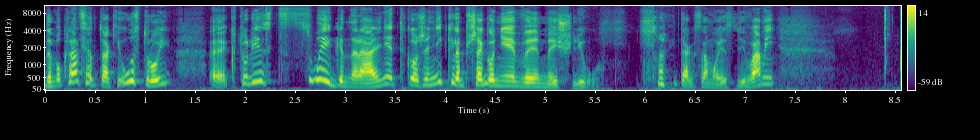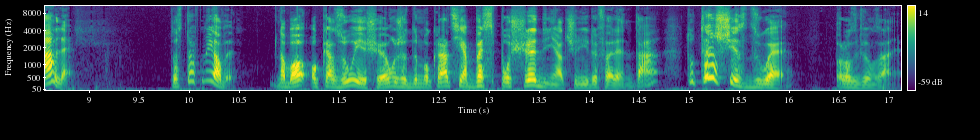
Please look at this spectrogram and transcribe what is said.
demokracja to taki ustrój, e, który jest zły generalnie, tylko że nikt lepszego nie wymyślił. No i tak samo jest z dziewami, ale dostawmy jowy. No bo okazuje się, że demokracja bezpośrednia, czyli referenda, to też jest złe rozwiązanie.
